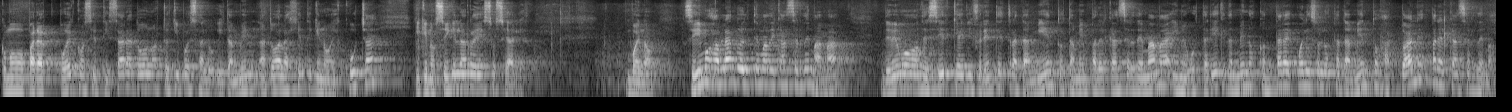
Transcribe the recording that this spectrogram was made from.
como para poder concientizar a todo nuestro equipo de salud y también a toda la gente que nos escucha y que nos sigue en las redes sociales. Bueno, seguimos hablando del tema de cáncer de mama. Debemos decir que hay diferentes tratamientos también para el cáncer de mama y me gustaría que también nos contara cuáles son los tratamientos actuales para el cáncer de mama.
